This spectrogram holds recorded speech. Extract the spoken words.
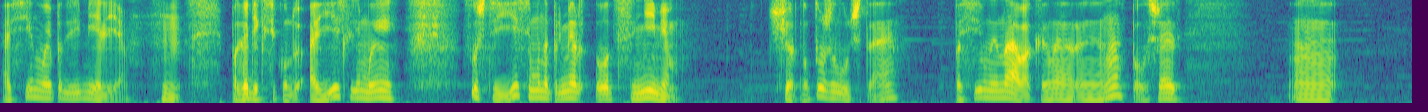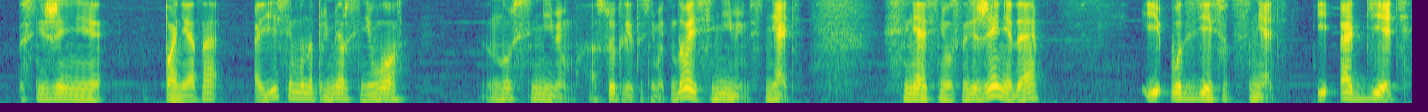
Осиновое подземелье. Хм, погоди-ка секунду. А если мы... Слушайте, если мы, например, вот снимем... Черт, ну кто же лучше-то, а? Пассивный навык, когда э, повышает э, снижение, понятно. А если мы, например, с него, ну, снимем, а стоит ли это снимать? Ну, давай снимем, снять. Снять с него снаряжение, да? И вот здесь вот снять. И одеть.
